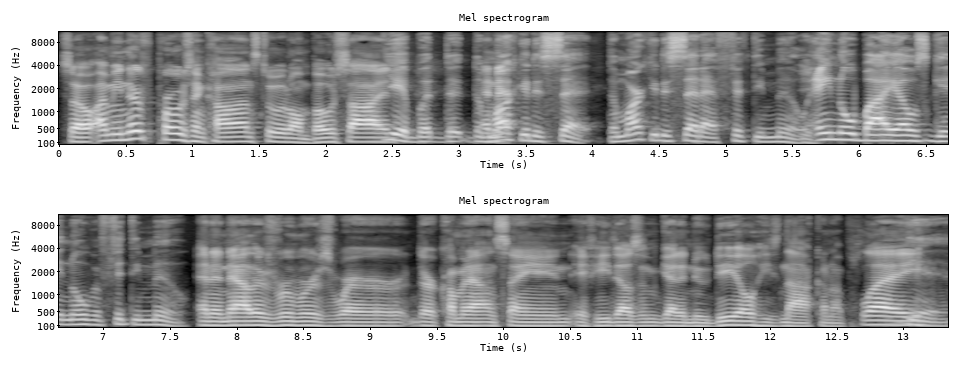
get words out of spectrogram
So I mean, there's pros and cons to it on both sides. Yeah, but the, the And market is set. The market is set at fifty mil. Ain't nobody else getting over fifty mil. And then now there's rumors where they're coming out and saying if he doesn't get a new deal, he's not going to play. Yeah,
